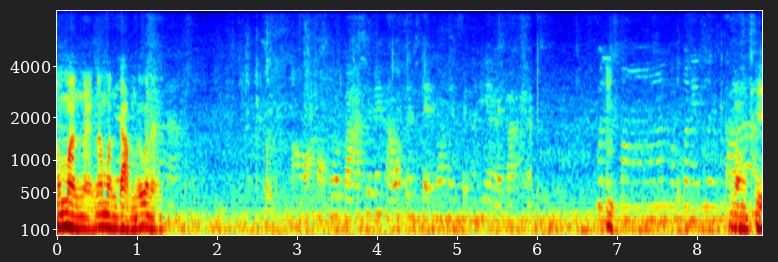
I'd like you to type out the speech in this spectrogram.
น้ำมันหน่อยน้ำมันดำหรือว่าไหนอ๋อของโมบาใช่ไหมคะว่าเป็นเซ็ตว่าเป็นเซ็ตนั้นมีอะไรบ้างคะคุณปอาบางที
